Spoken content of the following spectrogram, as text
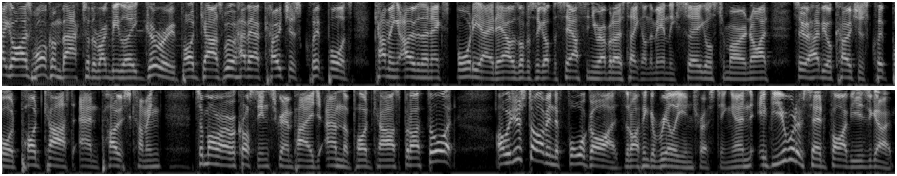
G'day, guys. Welcome back to the Rugby League Guru podcast. We'll have our coaches' clipboards coming over the next 48 hours. Obviously, got the South Sydney Rabbitohs taking on the Manly Sea Eagles tomorrow night. So you'll have your coaches' clipboard podcast and post coming tomorrow across the Instagram page and the podcast. But I thought I would just dive into four guys that I think are really interesting. And if you would have said five years ago,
